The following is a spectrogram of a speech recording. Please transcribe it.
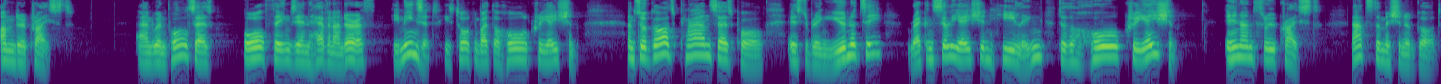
under Christ. And when Paul says all things in heaven and earth, he means it. He's talking about the whole creation. And so God's plan, says Paul, is to bring unity, reconciliation, healing to the whole creation in and through Christ. That's the mission of God.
